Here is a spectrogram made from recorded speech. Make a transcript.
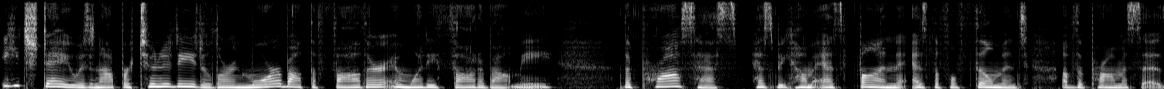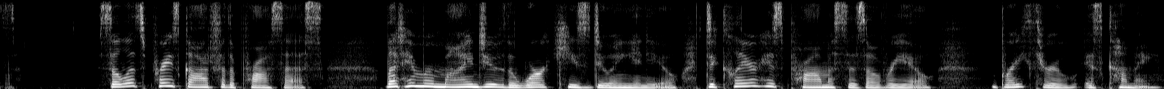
Each day was an opportunity to learn more about the Father and what He thought about me. The process has become as fun as the fulfillment of the promises. So let's praise God for the process. Let Him remind you of the work He's doing in you. Declare His promises over you. Breakthrough is coming.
